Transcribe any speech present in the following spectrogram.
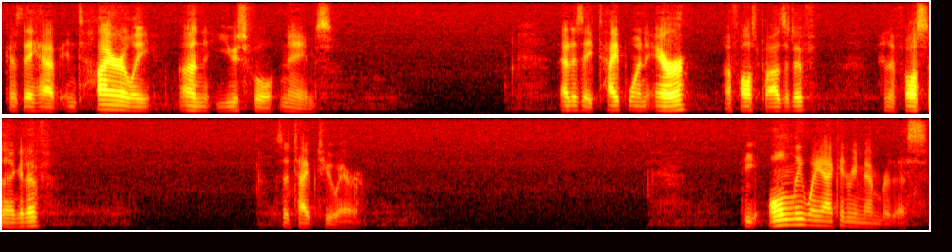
because they have entirely unuseful names. That is a type 1 error, a false positive and a false negative. It's a type 2 error. The only way I can remember this,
